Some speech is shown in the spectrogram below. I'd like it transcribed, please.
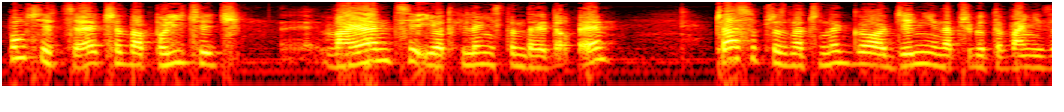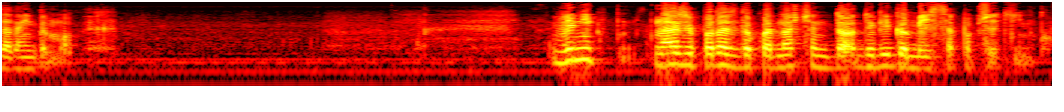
W punkcie C trzeba policzyć wariancje i odchylenie standardowe czasu przeznaczonego dziennie na przygotowanie zadań domowych. Wynik należy podać z dokładnością do drugiego miejsca po przecinku.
